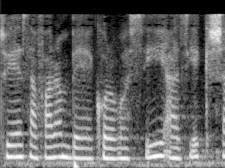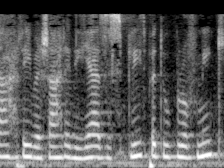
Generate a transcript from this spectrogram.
توی سفرم به کرواسی از یک شهری به شهر دیگه از اسپلیت به دوبروونیک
